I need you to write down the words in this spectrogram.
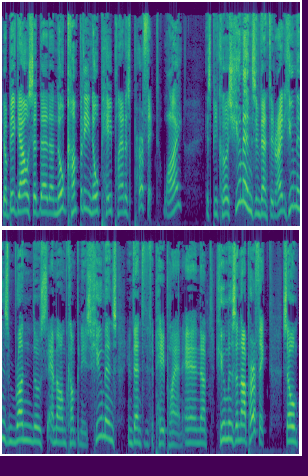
You know, Big Al said that uh, no company, no pay plan is perfect. Why? It's because humans invented, right? Humans run those MLM companies. Humans invented the pay plan, and uh, humans are not perfect. So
